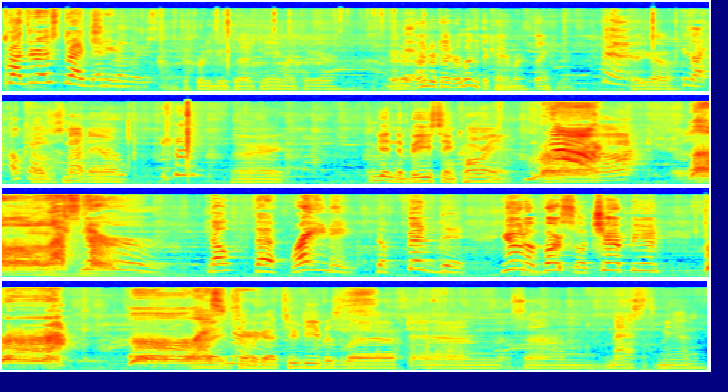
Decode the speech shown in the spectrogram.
Brother of Dead destruction. brothers. It's a pretty good tag team right there. Under- Undertaker, look at the camera. Thank you. There you go. He's like, okay. That was a SmackDown. All right. I'm getting the Beast incarnate. Lesnar. No, the reigning, defending, universal champion, Brock All right, Lesnar. so we got two divas left and some masked men.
